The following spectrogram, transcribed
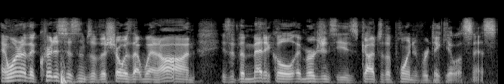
And one of the criticisms of the show as that went on is that the medical emergencies got to the point of ridiculousness,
